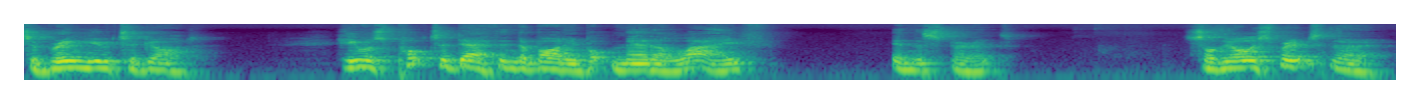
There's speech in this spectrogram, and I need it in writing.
to bring you to God. He was put to death in the body, but made alive in the Spirit. So the Holy Spirit's there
